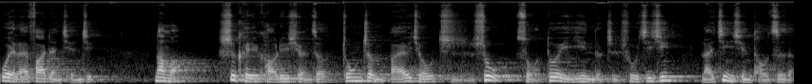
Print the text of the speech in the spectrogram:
未来发展前景，那么是可以考虑选择中证白酒指数所对应的指数基金来进行投资的。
